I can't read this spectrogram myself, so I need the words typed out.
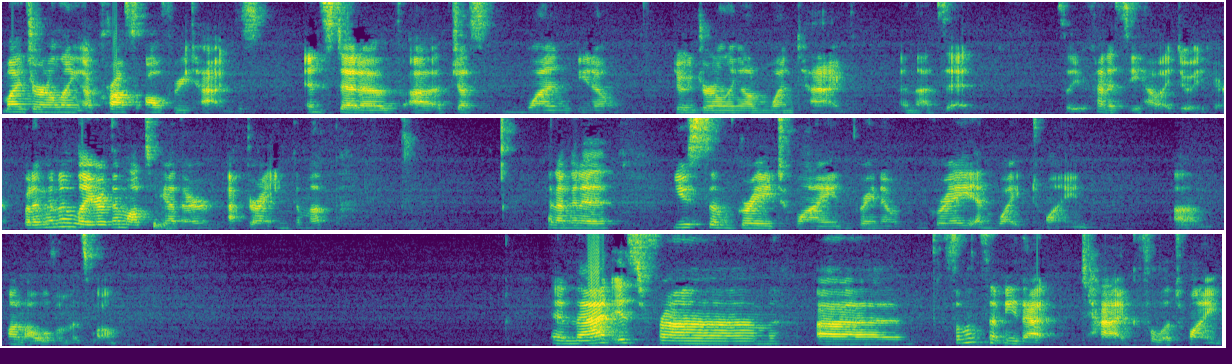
my journaling across all three tags instead of uh, just one, you know, doing journaling on one tag and that's it. So you kind of see how I do it here. But I'm going to layer them all together after I ink them up. And I'm going to use some gray twine, gray, no, gray and white twine um, on all of them as well. And that is from, uh, someone sent me that tag full of twine.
